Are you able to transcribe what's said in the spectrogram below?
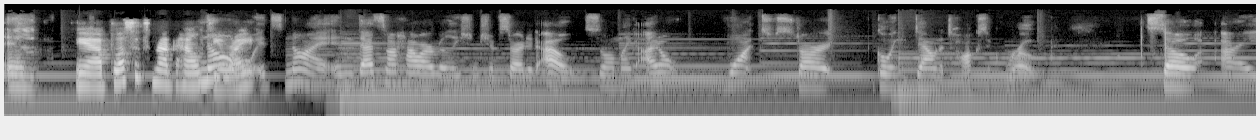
And yeah, plus it's not healthy, right? no, right? it's not. And that's not how our relationship started out. So I'm like, I don't want to start going down a toxic road. So I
